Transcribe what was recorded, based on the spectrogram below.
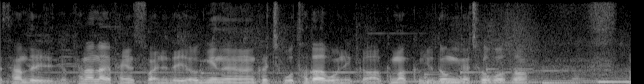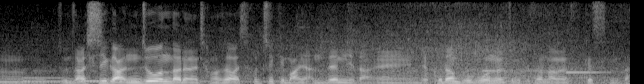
사람들이 이제 편안하게 다닐 수가 있는데 여기는 그렇지 못하다 보니까 그만큼 유동기가 적어서 어, 좀 날씨가 안 좋은 날에는 장사가 솔직히 많이 안 됩니다. 예, 이제 그런 부분을 좀 개선하면 좋겠습니다.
